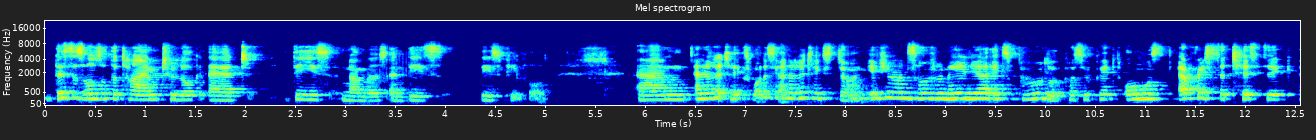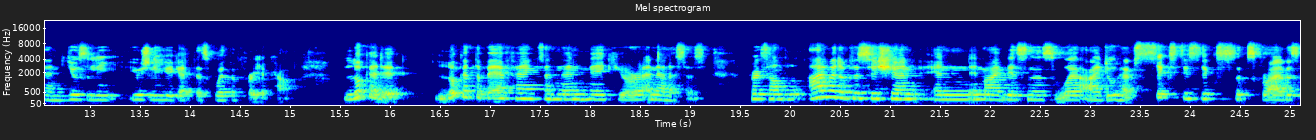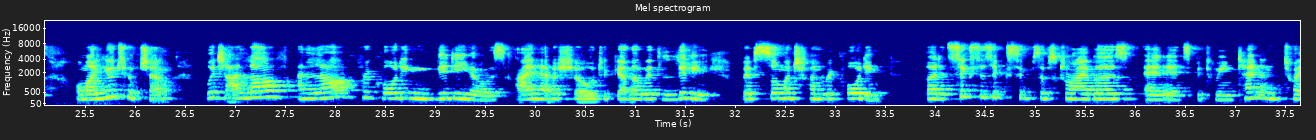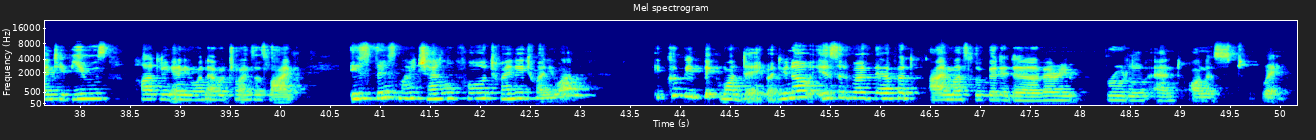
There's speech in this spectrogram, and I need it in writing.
this is also the time to look at these numbers and these these people. Um, analytics, what is your analytics doing? If you're on social media, it's brutal because you get almost every statistic and usually usually you get this with a free account. Look at it, look at the bare facts and then make your analysis. For example, I'm at a position in, in my business where I do have 66 subscribers on my YouTube channel, which I love. I love recording videos. I have a show together with Lily. We have so much fun recording but it's 66 subscribers and it's between 10 and 20 views. Hardly anyone ever joins us live. Is this my channel for 2021? It could be big one day, but you know, is it worth the effort? I must look at it in a very brutal and honest way.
